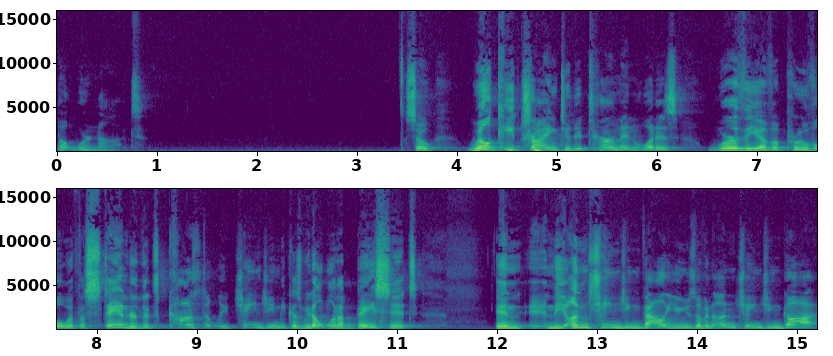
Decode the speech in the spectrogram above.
but we're not. So we'll keep trying to determine what is worthy of approval with a standard that's constantly changing because we don't want to base it in, in the unchanging values of an unchanging God.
